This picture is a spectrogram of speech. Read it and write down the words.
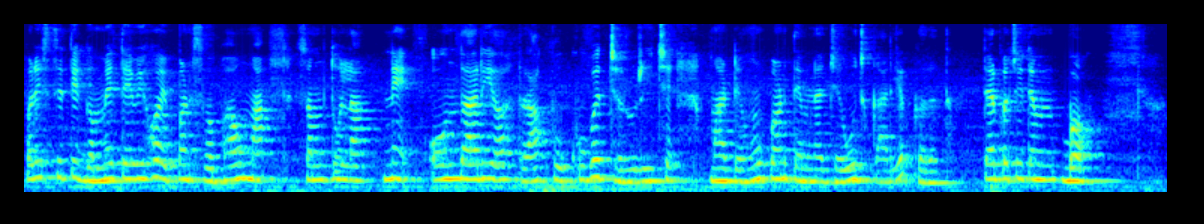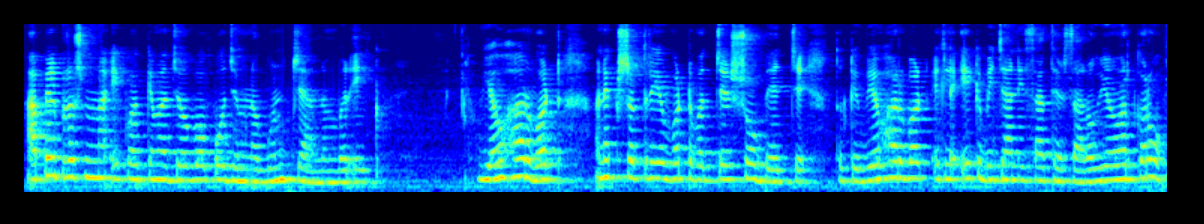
પરિસ્થિતિ ગમે તેવી હોય પણ સ્વભાવમાં સમતુલાને ઔંદાર્ય રાખવું ખૂબ જ જરૂરી છે. માટે હું પણ તેમના જેવું જ કાર્ય કરત. ત્યાર પછી તેમ બ. આપેલ પ્રશ્નના એક વાક્યમાં જવાબ આપો, જેમના ગુણ ચાર, નંબર એક. વ્યવહાર વટ અને ક્ષત્રિય વટ વચ્ચે શો ભેદ છે? તો કે વ્યવહાર વટ એટલે એકબીજાની સાથે સારો વ્યવહાર કરવો,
